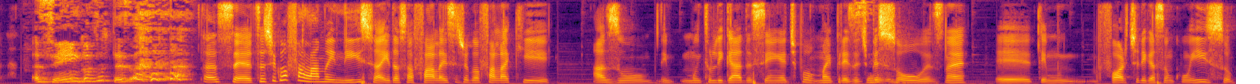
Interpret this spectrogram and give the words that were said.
Sim, com certeza. Tá certo. Você chegou a falar no início aí da sua fala, aí você chegou a falar que Azul, muito ligada assim, é tipo uma empresa de Sim. pessoas, né? É, tem uma forte ligação com isso.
